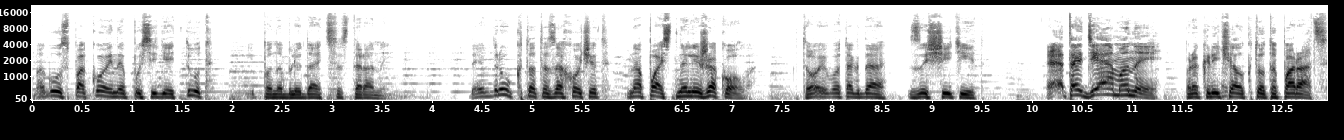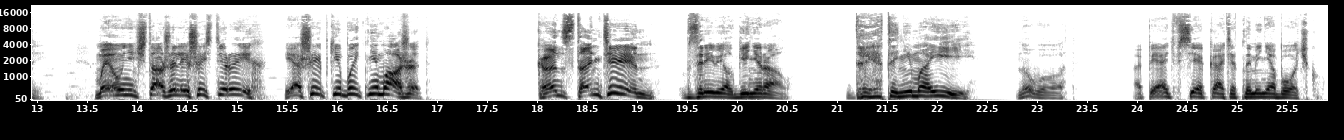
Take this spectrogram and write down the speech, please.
могу спокойно посидеть тут и понаблюдать со стороны. Да и вдруг кто-то захочет напасть на Лежакова. Кто его тогда защитит? «Это демоны!» — прокричал кто-то по рации. «Мы уничтожили шестерых, и ошибки быть не может!» «Константин!» — взревел генерал. «Да это не мои!» Ну вот, опять все катят на меня бочку.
